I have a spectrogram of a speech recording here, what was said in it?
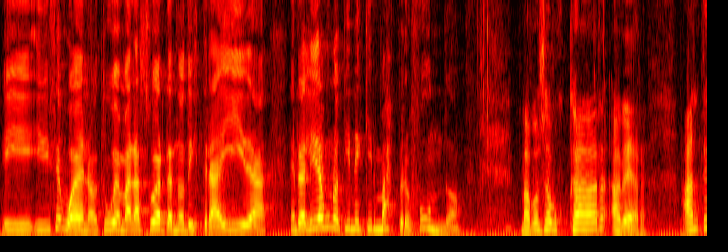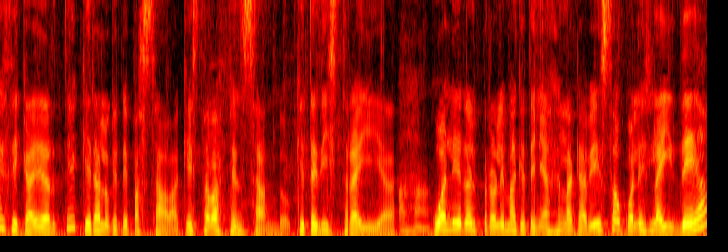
Y, y dice, bueno, tuve mala suerte, ando distraída. En realidad uno tiene que ir más profundo. Vamos a buscar, a ver, antes de caerte, ¿qué era lo que te pasaba? ¿Qué estabas pensando? ¿Qué te distraía? Ajá. ¿Cuál era el problema que tenías en la cabeza o cuál es la idea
